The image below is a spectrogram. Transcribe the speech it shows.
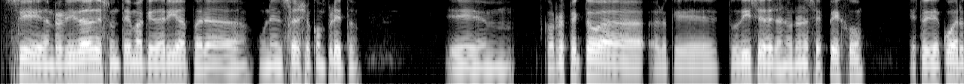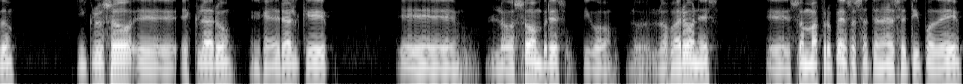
Sí, en realidad es un tema que daría para un ensayo completo. Eh, con respecto a, lo que tú dices de las neuronas espejo, estoy de acuerdo. Incluso eh, es claro en general que eh, los hombres, digo, lo, los varones, eh, son más propensos a tener ese tipo de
